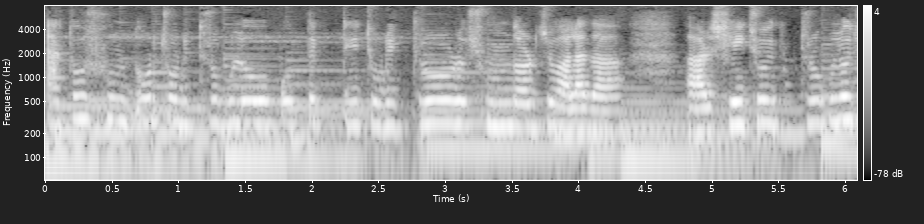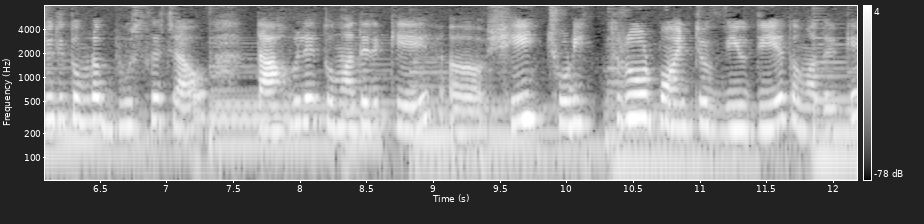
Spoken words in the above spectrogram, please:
এত সুন্দর চরিত্রগুলো, প্রত্যেকটি চরিত্রর সৌন্দর্য আলাদা। আর সেই চরিত্রগুলো যদি তোমরা বুঝতে চাও, তাহলে তোমাদেরকে সেই চরিত্রর পয়েন্ট অফ ভিউ দিয়ে তোমাদেরকে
